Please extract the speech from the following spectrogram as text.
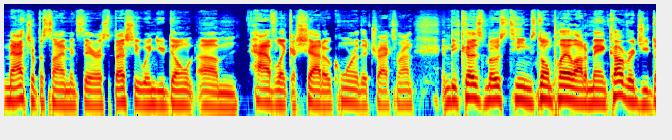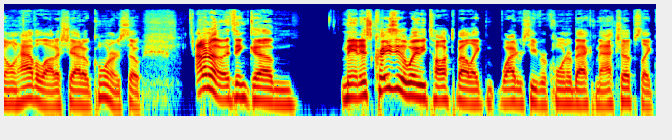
matchup assignments there, especially when you don't um, have like a shadow corner that tracks around. And because most teams don't play a lot of man coverage, you don't have a lot of shadow corners. So I don't know. I think um, man, it's crazy the way we talked about like wide receiver cornerback matchups like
